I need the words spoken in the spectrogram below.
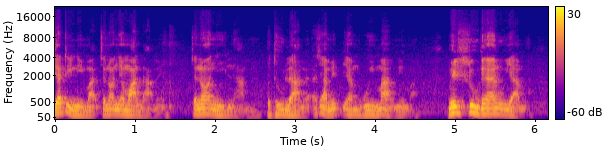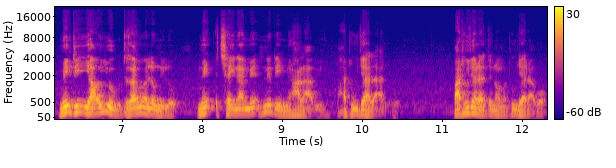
ရက်တီနေမှာကျွန်တော်ညမလာမယ်ကျွန်တော်ညီလာမယ်ဘသူလာမယ်အဲ့ဒါမင်းပြန်ဝေမနေမှာမင်းလှူဒန်းလို့ရမှာမင်းဒီအရာကြီးကိုဒီဇိုင်းမဲ့လုပ်နေလို့ မင်းအချိန်တိုင်းမင်းအနှစ်တွေများလာပြီဘာထူးကြလာလို့ဘာထူးကြလာကျွန်တော်မထူးကြတာပေါ့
